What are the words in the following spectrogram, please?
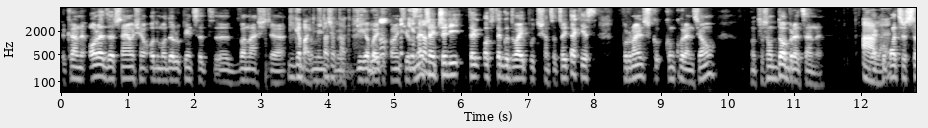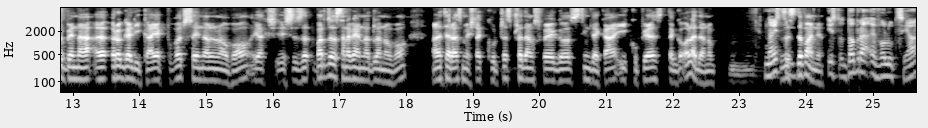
ekrany OLED zaczynają się od modelu 512 gigabajtów, pamięci, tak, tak. gigabajtów no, pamięci wewnętrznej, teraz... czyli te, od tego 2,5 tysiąca, co i tak jest w porównaniu z konkurencją, no to są dobre ceny. Ale... Jak popatrzysz sobie na e, Rogalika, jak popatrzysz sobie na Lenovo, jak się bardzo zastanawiałem nad Lenovo, ale teraz myślę, kurczę, sprzedam swojego Steam Decka i kupię tego OLEDa. No, no jest zdecydowanie. To, jest to dobra ewolucja,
